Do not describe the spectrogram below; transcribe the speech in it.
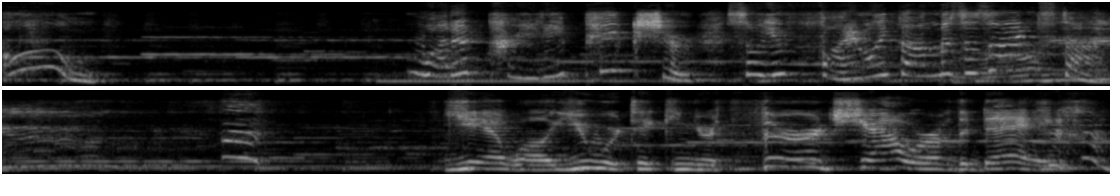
Oh, what a pretty picture. So you finally found Mrs. Einstein. Hmm. Yeah, well, you were taking your third shower of the day. Hmm.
